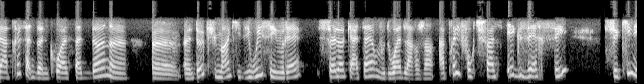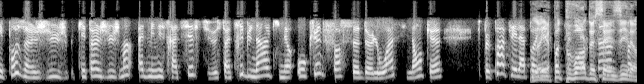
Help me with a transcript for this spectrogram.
après ça te donne quoi? Ça te donne un, un document qui dit oui, c'est vrai, ce locataire vous doit de l'argent. Après, il faut que tu fasses exercer ce qui n'est pas un juge, qui est un jugement administratif, si tu veux. C'est un tribunal qui n'a aucune force de loi, sinon que tu peux pas appeler la police. Il n'y a pas de pouvoir de saisie, là.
